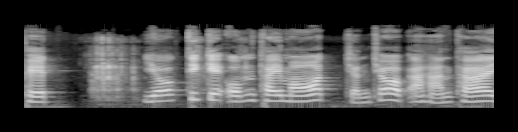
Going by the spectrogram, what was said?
เผ็ด ยกที่เกอมไทยมอสฉันชอบอาหารไทย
